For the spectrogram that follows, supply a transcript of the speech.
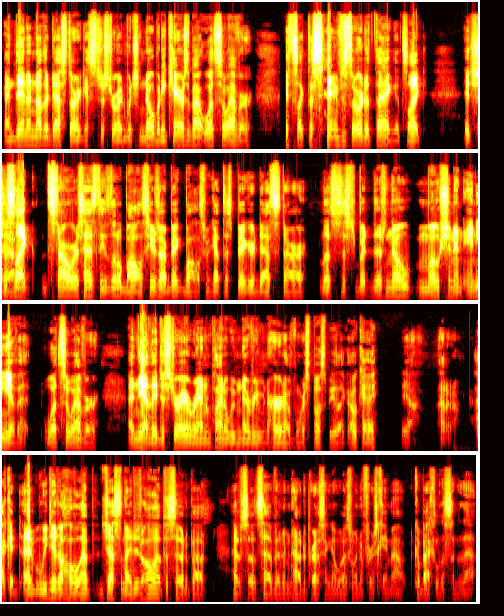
And then another Death Star gets destroyed, which nobody cares about whatsoever. It's like the same sort of thing. It's like, it's just Yeah. like Star Wars has these little balls. Here's our big balls. We got this bigger Death Star. Let's just, but there's no motion in any of it whatsoever. And yeah, they destroy a random planet we've never even heard of. And we're supposed to be like, okay, yeah, I don't know. I could, uh, we did a whole, ep- Jess and I did a whole episode about episode seven and how depressing it was when it first came out. Go back and listen to that.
